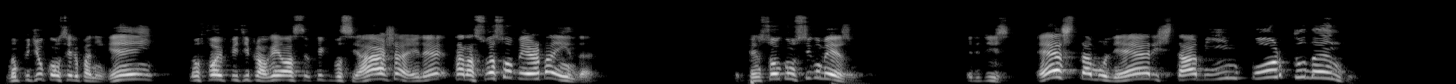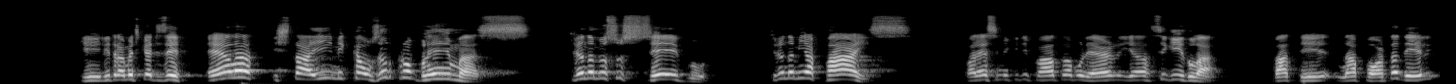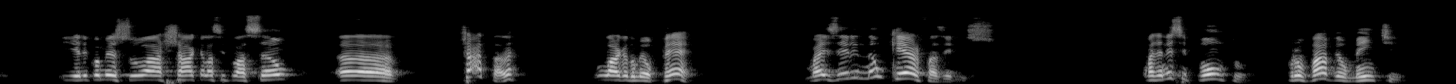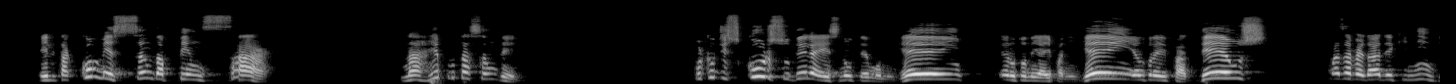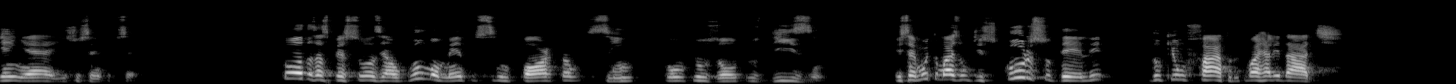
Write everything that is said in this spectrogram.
não pediu conselho para ninguém, não foi pedir para alguém, o que você acha, ele está na sua soberba ainda. Ele pensou consigo mesmo. Ele diz: esta mulher está me importunando. que literalmente quer dizer, ela está aí me causando problemas, tirando o meu sossego, tirando a minha paz. Parece-me que de fato a mulher ia seguido lá, bater na porta dele, e ele começou a achar aquela situação uh, chata, né? Não larga do meu pé. Mas ele não quer fazer isso. Mas é nesse ponto, provavelmente, ele está começando a pensar na reputação dele. Porque o discurso dele é esse: não temo ninguém, eu não estou nem aí para ninguém, eu não estou nem aí para Deus. Mas a verdade é que ninguém é isso 100%. Todas as pessoas em algum momento se importam, sim, com o que os outros dizem. Isso é muito mais um discurso dele do que um fato, do que uma realidade.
